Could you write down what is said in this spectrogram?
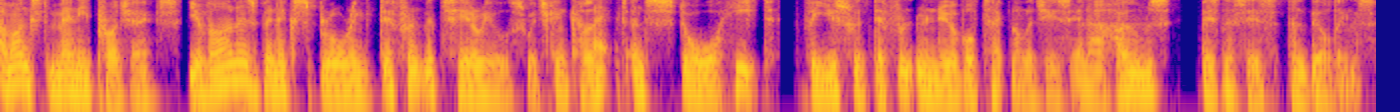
Amongst many projects, Jovana has been exploring different materials which can collect and store heat for use with different renewable technologies in our homes, businesses, and buildings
